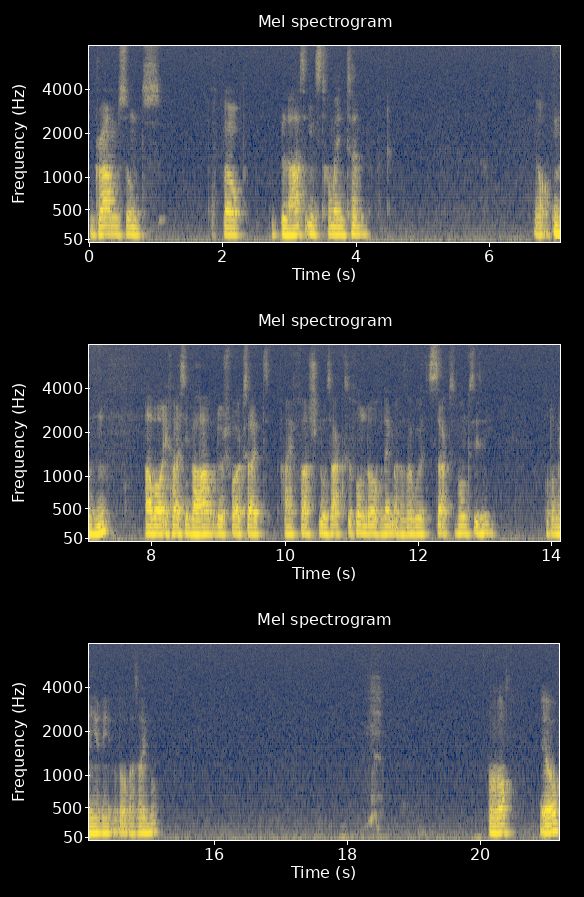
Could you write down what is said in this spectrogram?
Drums und ich glaube Blasinstrumenten. Ja. Mhm. Aber ich weiß nicht wahr, aber du hast vorher gesagt, eigentlich fast nur Saxophon da, von dem her kann es auch gut das Saxophon gewesen sein. Oder mehrere oder was auch immer. Oder? Ja.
